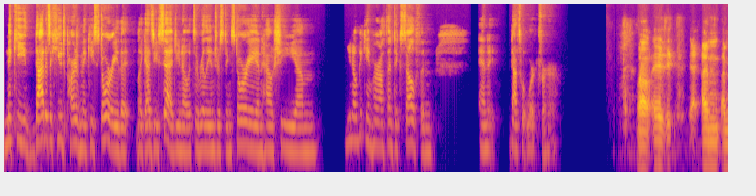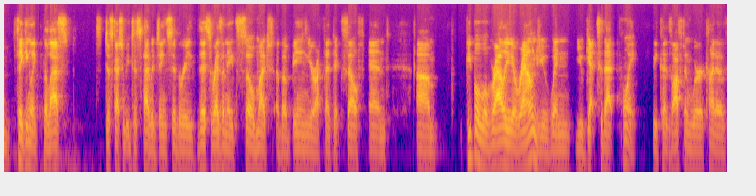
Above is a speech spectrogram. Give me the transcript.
mickey that is a huge part of mickey's story that like as you said you know it's a really interesting story and how she um you know became her authentic self and and it, that's what worked for her. Well it, it, i'm i'm thinking like the last discussion we just had with jane siberry this resonates so much about being your authentic self and um, people will rally around you when you get to that point because often we're kind of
